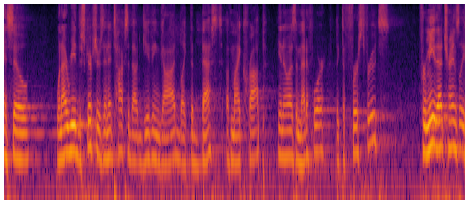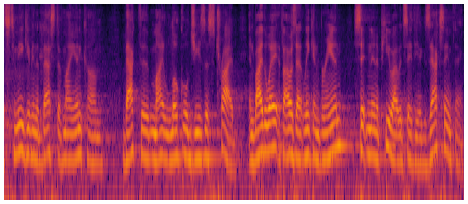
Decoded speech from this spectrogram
And so when I read the scriptures and it talks about giving God like the best of my crop, you know, as a metaphor, like the first fruits, for me, that translates to me giving the best of my income back to my local Jesus tribe. And by the way, if I was at Lincoln Berean sitting in a pew, I would say the exact same thing.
